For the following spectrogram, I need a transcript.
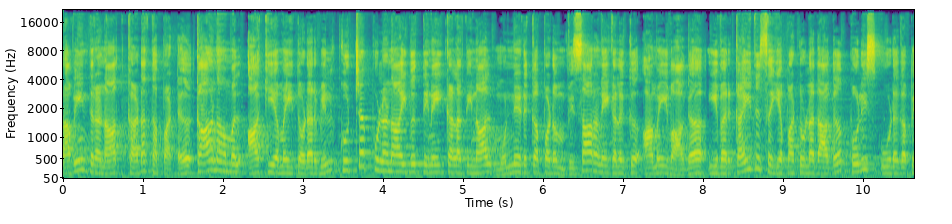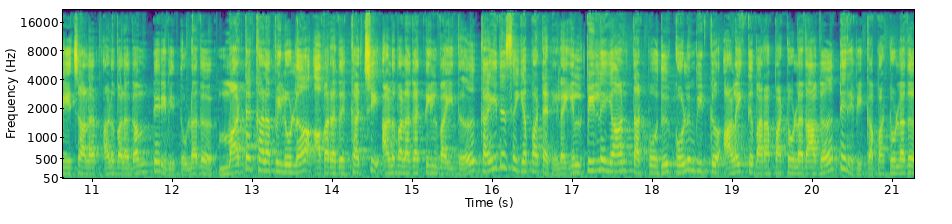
ரவீந்திரநாத் கடத்தப்பட்டு காணாமல் ஆக்கியமை தொடர்பில் குற்றப்புலனாய்வு திணைக்களத்தினால் முன்னெடுக்கப்படும் விசாரணைகளுக்கு அமைவாக இவர் கைது செய்யப்பட்டுள்ளதாக போலீஸ் ஊடக பேச்சாளர் அலுவலகம் தெரிவித்துள்ளது. மட்டக்களப்பில் உள்ள அவரது கட்சி அலுவலகத்தில் வைத்து கைது செய்யப்பட்ட நிலையில் பிள்ளையான் தற்போது கொழும்பிற்கு அழைத்து வரப்பட்டுள்ளதாக தெரிவிக்கப்பட்டுள்ளது.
